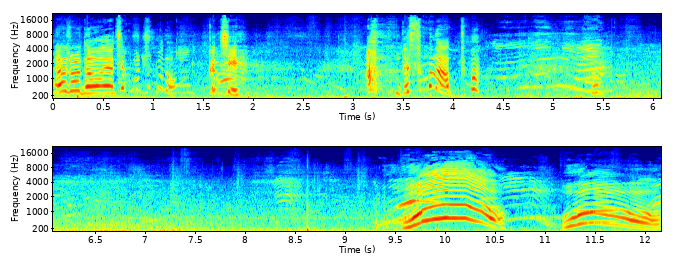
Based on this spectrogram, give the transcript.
야, 저거 넣어. 야, 축구 축구 넣어. 그치? 아, 내 손 아파. 오! 오!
